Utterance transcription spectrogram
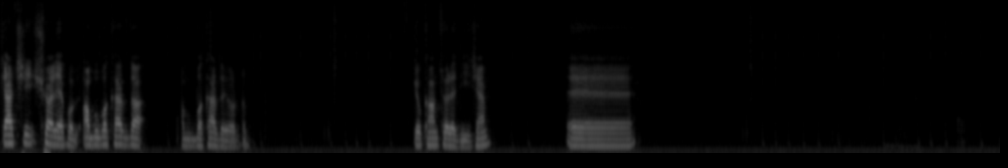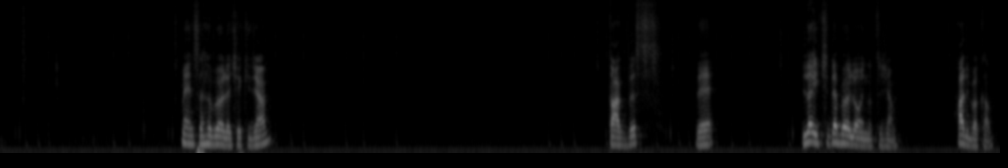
Gerçi şöyle yapabilir. Abu Bakar da Abu Bakar da yorgun. Gökhan Töre diyeceğim. Eee Mensah'ı böyle çekeceğim. Douglas ve Laiç'i de böyle oynatacağım. Hadi bakalım.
